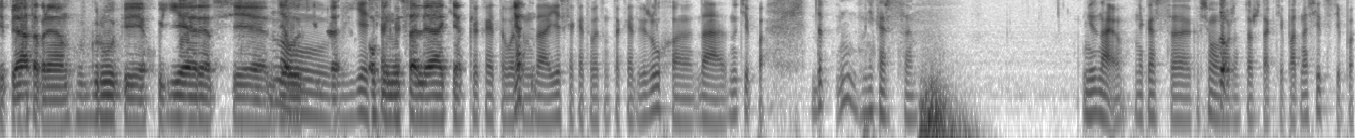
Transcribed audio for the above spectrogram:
ребята прям в группе хуерят все, ну, делают есть огненные соляки. Какая-то в этом, Нет? да, есть какая-то в этом такая движуха, да, ну типа, да, мне кажется, не знаю, мне кажется, ко всему ну, можно тоже так, типа, относиться, типа,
